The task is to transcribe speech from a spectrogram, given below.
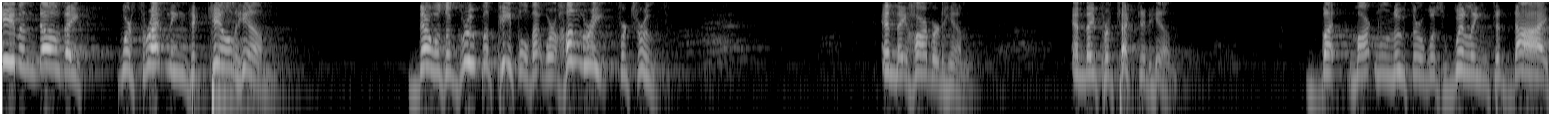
even though they were threatening to kill him, there was a group of people that were hungry for truth. And they harbored him and they protected him. But Martin Luther was willing to die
